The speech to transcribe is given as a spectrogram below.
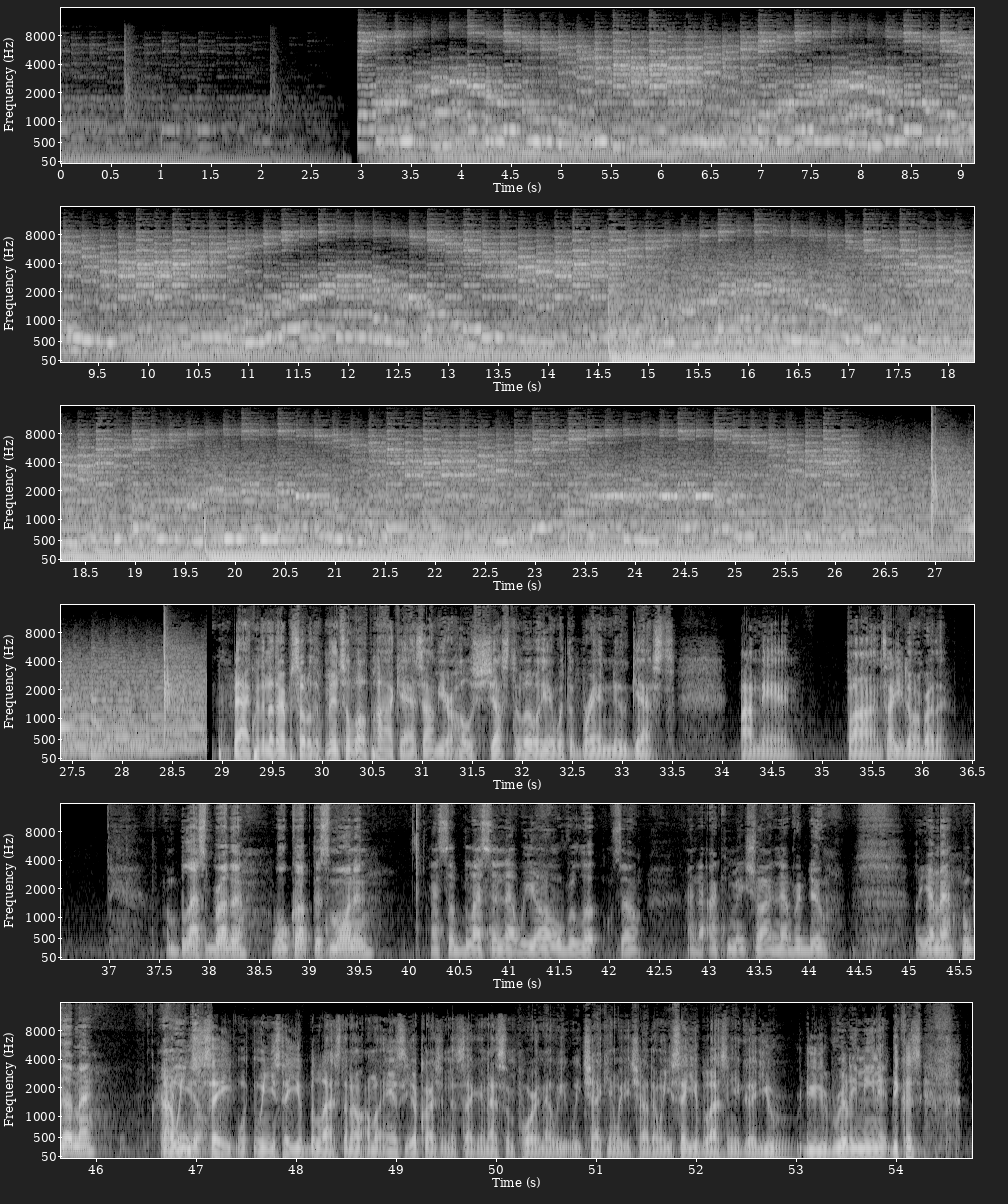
Back with another episode of the Mental Wealth Podcast. I'm your host, Justin Little, here with a brand new guest, my man, Phonz. How you doing, brother? I'm blessed, brother. Woke up this morning. That's a blessing that we all overlook. So, and I can make sure I never do. But yeah, man, I'm good, man. How now, when you, you say when you say you're blessed, and I'm, I'm, gonna answer your question in a second. That's important that we, we check in with each other. When you say you're blessed and you're good, you do you really mean it? Because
